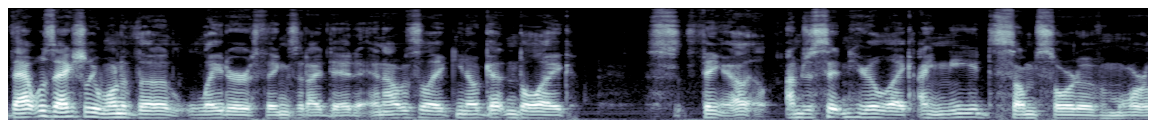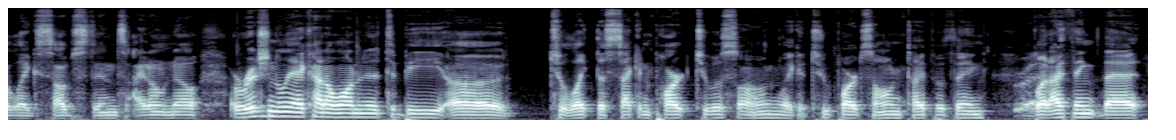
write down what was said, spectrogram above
that was actually one of the later things that I did and I was like, you know, getting to like think uh, I'm just sitting here like I need some sort of more like substance. I don't know. Originally I kind of wanted it to be uh to like the second part to a song, like a two-part song type of thing. Right. But I think that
